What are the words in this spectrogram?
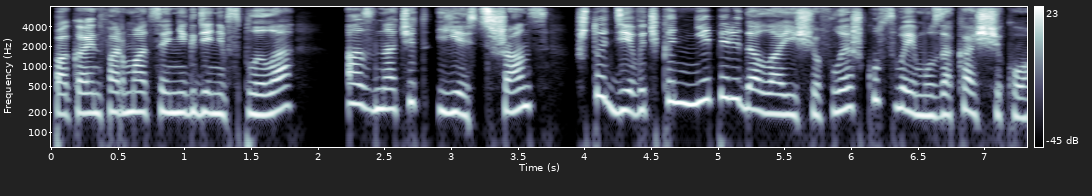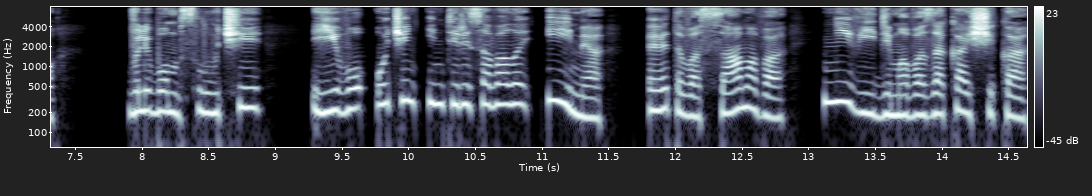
Пока информация нигде не всплыла, а значит, есть шанс, что девочка не передала еще флешку своему заказчику. В любом случае, его очень интересовало имя этого самого невидимого заказчика.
